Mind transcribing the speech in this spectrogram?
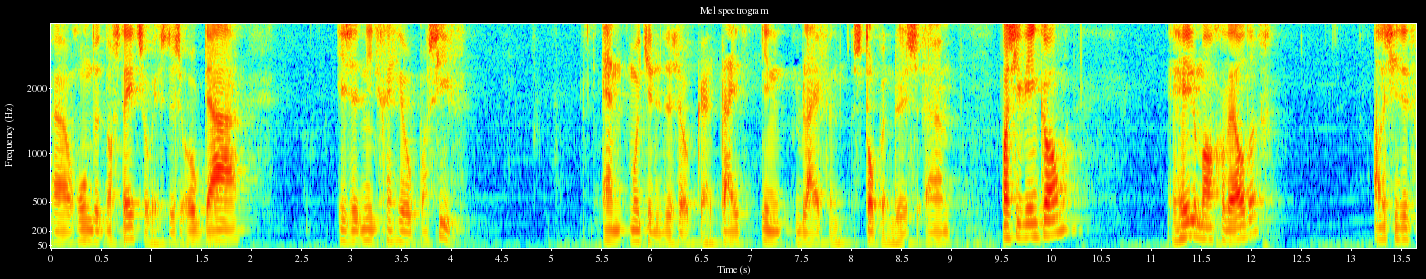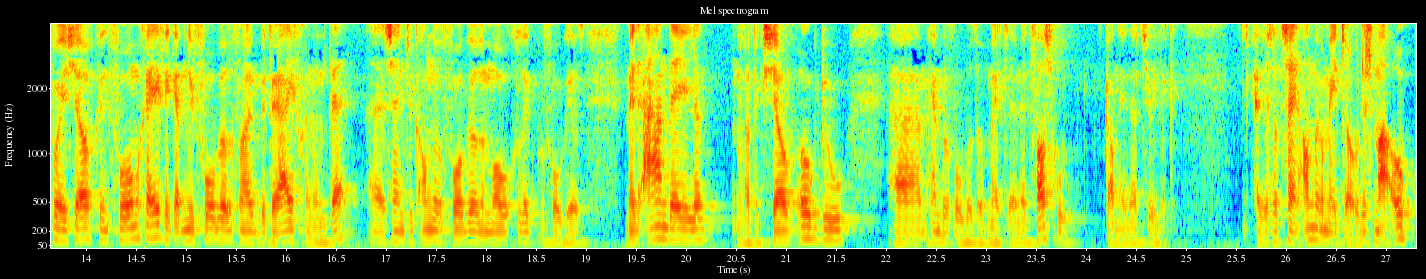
uh, eh, 100 nog steeds zo is. Dus ook daar is het niet geheel passief. En moet je er dus ook tijd in blijven stoppen. Dus uh, passief inkomen, helemaal geweldig. Als je dit voor jezelf kunt vormgeven. Ik heb nu voorbeelden vanuit bedrijf genoemd. Hè. er zijn natuurlijk andere voorbeelden mogelijk. Bijvoorbeeld met aandelen, wat ik zelf ook doe. Ehm, en bijvoorbeeld ook met, met vastgoed kan dit natuurlijk. dus dat zijn andere methodes. Maar ook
